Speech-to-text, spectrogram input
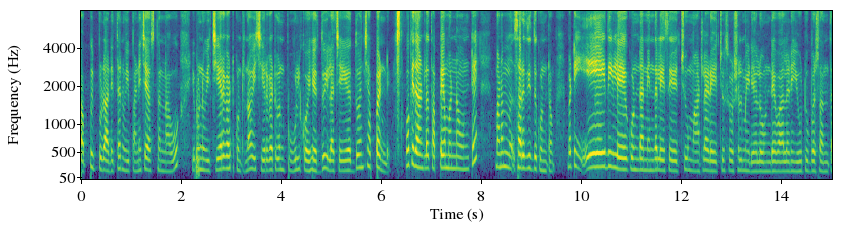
తప్పు ఇప్పుడు అనిత నువ్వు ఈ పని చేస్తున్నావు. ఇప్పుడు నువ్వు ఈ చీర కట్టుకుంటున్నావు. ఈ చీర కట్టుకుని పువ్వులు కోయొద్దు ఇలా చేయొద్దు అని చెప్పండి. ఓకే దాంట్లో తప్పేమన్నా ఉంటే మనం సరిదిద్దుకుంటాం. బట్ ఏది లేకుండా నిందలేసేయచ్చు మాట్లాడేయచ్చు సోషల్ మీడియాలో ఉండే వాళ్ళని యూట్యూబర్స్ అంత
